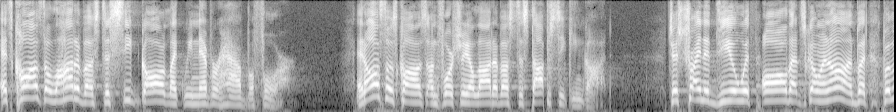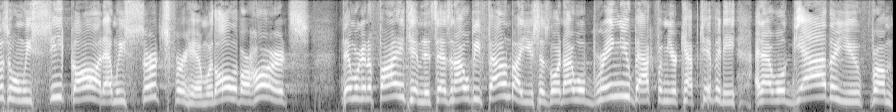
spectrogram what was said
it's caused a lot of us to seek God like we never have before. It also has caused, unfortunately, a lot of us to stop seeking God. Just trying to deal with all that's going on. But, but listen, when we seek God and we search for Him with all of our hearts, then we're going to find him. And it says, And I will be found by you, says Lord. I will bring you back from your captivity, and I will gather you from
